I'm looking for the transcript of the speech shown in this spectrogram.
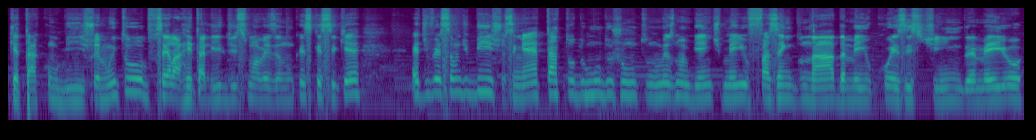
que é estar com bicho. É muito, sei lá, Rita Lee disse uma vez, eu nunca esqueci, que é, é diversão de bicho, assim, é estar todo mundo junto no mesmo ambiente, meio fazendo nada, meio coexistindo, é meio.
